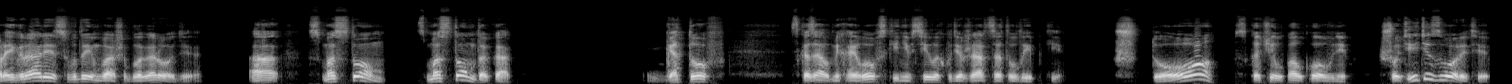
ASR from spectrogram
Проигрались в дым, ваше благородие. А с мостом? С мостом-то как?» «Готов», — сказал Михайловский, не в силах удержаться от улыбки. «Что?» — вскочил полковник. «Шутить изволите?»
